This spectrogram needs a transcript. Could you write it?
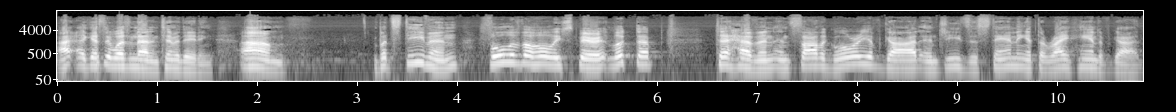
I, I guess it wasn't that intimidating. Um, but Stephen, full of the Holy Spirit, looked up to heaven and saw the glory of God and Jesus standing at the right hand of God.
